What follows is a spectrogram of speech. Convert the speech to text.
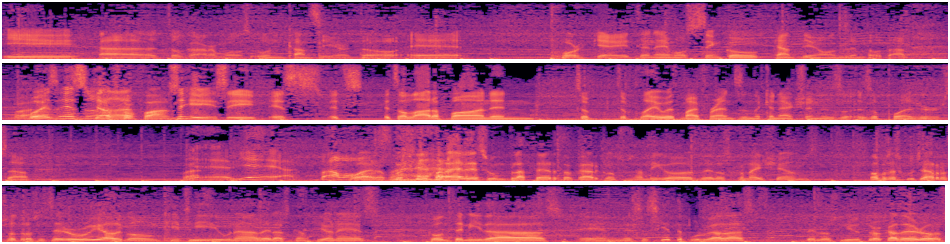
y tocáramos un concierto eh, porque tenemos cinco canciones en total. Pues es just una- for fun. Sí, sí, it's, it's, it's a lot of fun and to, to play with my friends in the connection is, is a pleasure. So, yeah, yeah, vamos. Bueno, pues sí, para él es un placer tocar con sus amigos de los Connections. Vamos a escuchar nosotros este Real Gone Kitty, una de las canciones contenidas en ese 7 pulgadas de los New Trocaderos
